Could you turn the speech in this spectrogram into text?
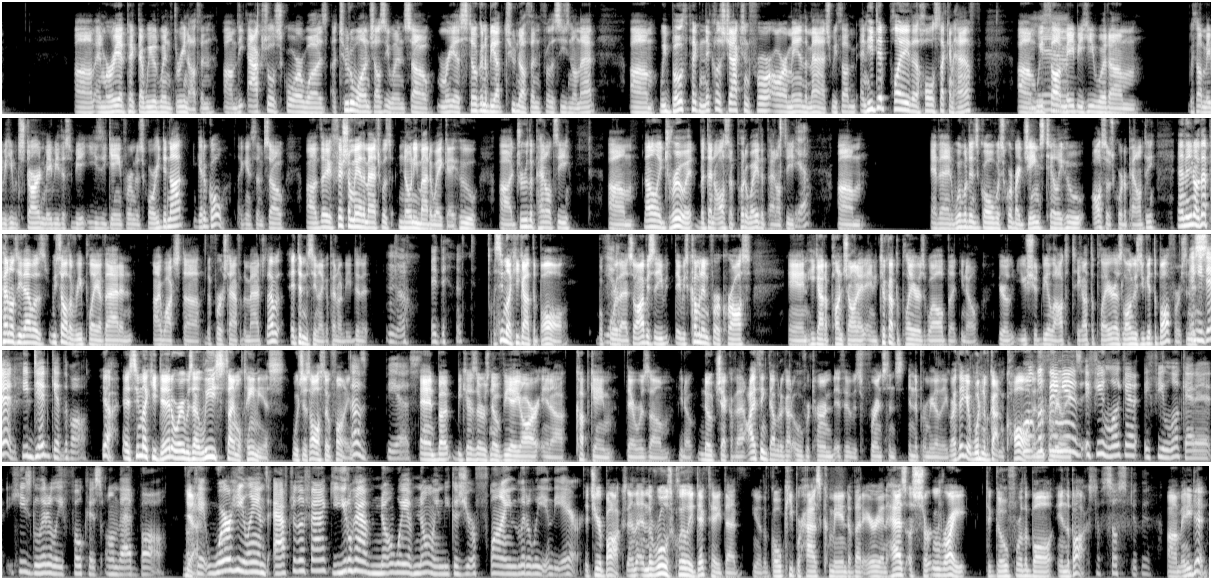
Um, and Maria picked that we would win three nothing. Um, the actual score was a two to one Chelsea win. So Maria is still going to be up two nothing for the season on that. Um, we both picked Nicolas Jackson for our man of the match. We thought, and he did play the whole second half. Um, we thought maybe he would. Um, we thought maybe he would start, and maybe this would be an easy game for him to score. He did not get a goal against them. So uh, the official man of the match was Noni Madueke, who uh, drew the penalty. Um, not only drew it, but then also put away the penalty. Yeah. Um, and then Wimbledon's goal was scored by James Tilley, who also scored a penalty. And you know that penalty that was we saw the replay of that, and I watched uh, the first half of the match. That was, it didn't seem like a penalty, did it? No, it didn't. It seemed like he got the ball before Yeah. that. So obviously he was coming in for a cross, and he got a punch on it, and he took out the player as well. But you know you're you should be allowed to take out the player as long as you get the ball first. And he did. He did get the ball. Yeah, it seemed like he did, or it was at least simultaneous, which is also fine. That was BS. And but because there was no VAR in a cup game, there was um you know no check of that. I think that would have got overturned if it was, for instance, in the Premier League. Or I think it wouldn't have gotten called well, in the, the, thing is, if you look at if you look at it, he's literally focused on that ball. Yeah. Okay, where he lands after the fact, you don't have no way of knowing because you're flying literally in the air. It's your box, and and the rules clearly dictate that you know the goalkeeper has command of that area and has a certain right to go for the ball in the box. That's so stupid. Um, and he did.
